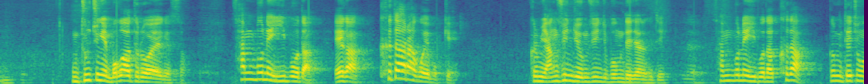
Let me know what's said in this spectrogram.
음. 그럼 둘 중에 뭐가 들어와야겠어? 3분의 2보다 애가 크다라고 해볼게. 그럼 양수인지 음수인지 보면 되잖아, 그지? 네. 3분의 2보다 크다. 그러면 대충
